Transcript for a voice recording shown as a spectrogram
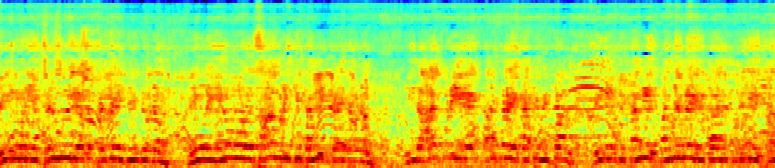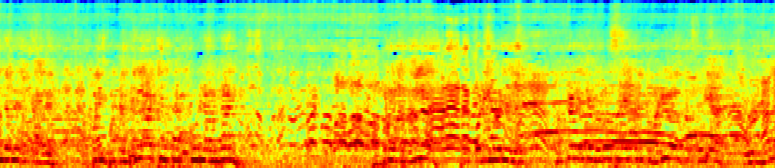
எங்களுடைய பெருமதியாக பிரச்சனை தீர்த்துவிடும் எங்களை இருவோட சாகுபடிக்கு தண்ணீர் கிடைத்துவிடும் இந்த அறக்குடியை கடற்கரையை கட்டிவிட்டால் எங்களுக்கு தண்ணீர் பஞ்சமே இருக்காது பஞ்சமே இருக்காது. அப்படிப்பட்ட நல்லாட்சி தரக்கூடியவர்தான் அப்படி ஒரு நல்ல மக்களுக்கு விவசாயத்திற்கு வழிவகுக்கக்கூடிய ஒரு நல்ல.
